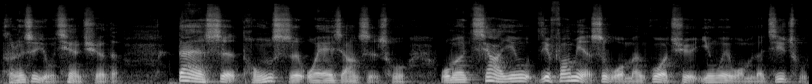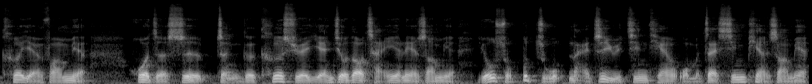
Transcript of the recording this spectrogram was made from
可能是有欠缺的。但是同时，我也想指出，我们恰因一方面是我们过去因为我们的基础科研方面。或者是整个科学研究到产业链上面有所不足，乃至于今天我们在芯片上面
